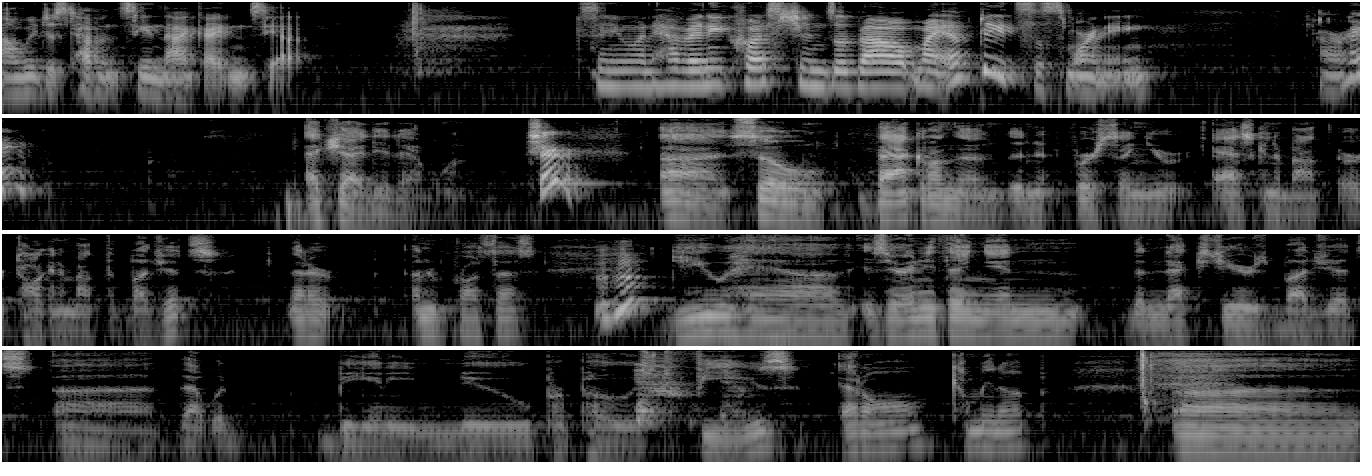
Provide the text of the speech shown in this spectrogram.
Uh, we just haven't seen that guidance yet. Does anyone have any questions about my updates this morning? All right, Actually, I did have one. sure. Uh, so back on the, the first thing you were asking about or talking about the budgets that are under process. Mhm. Do you have, is there anything in the next year's budgets uh, that would be any new proposed fees at all coming up? Uh,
